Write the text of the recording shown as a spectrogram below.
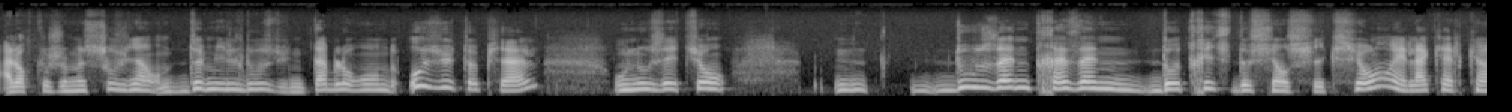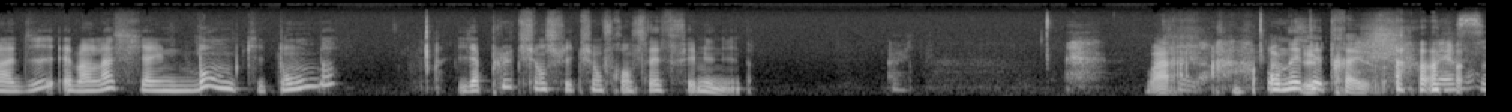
alors que je me souviens en 2012 d'une table ronde aux Utopiales où nous étions une douzaine, treizaine d'autrices de science-fiction, et là quelqu'un a dit, eh ben là, s'il y a une bombe qui tombe, il n'y a plus de science-fiction française féminine. Voilà, on était 13. Merci.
